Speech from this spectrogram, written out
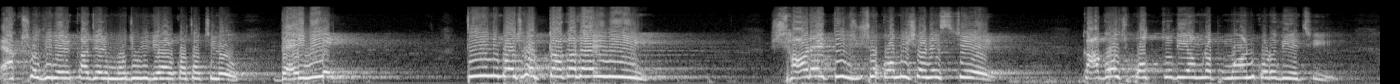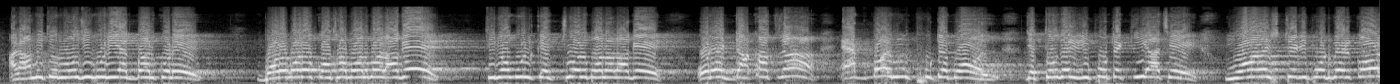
একশো দিনের কাজের মজুরি দেওয়ার কথা ছিল। দেয়নি। তিন বছর টাকা দেয়নি। সাড়ে তিনশো কমিশন এসছে। কাগজপত্র দিয়ে আমরা প্রমাণ করে দিয়েছি। আর আমি তো রোজই বলি একবার করে, বড় বড় কথা বলবার আগে, তৃণমূলকে চোর বলার আগে, ওরে ডাকাতরা, একবার ফুটে বল যে তোদের রিপোর্টে কি আছে। মহারাষ্ট্রের রিপোর্ট বের কর,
